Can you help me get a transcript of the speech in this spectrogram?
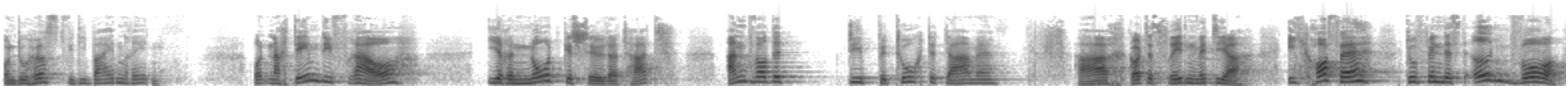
Und du hörst, wie die beiden reden. Und nachdem die Frau ihre Not geschildert hat, antwortet die betuchte Dame, ach, Gottes Frieden mit dir. Ich hoffe, du findest irgendwo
